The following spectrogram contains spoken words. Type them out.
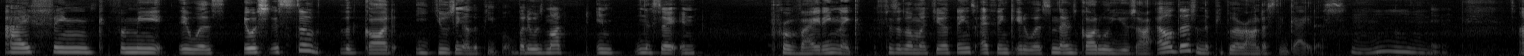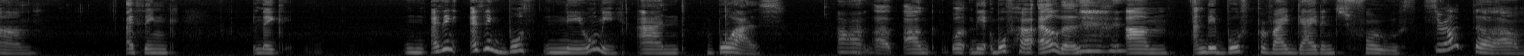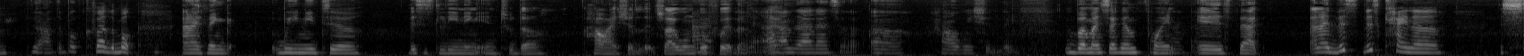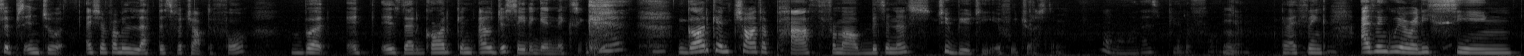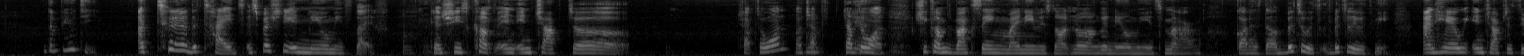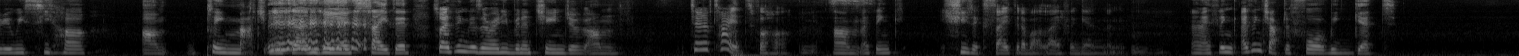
I think for me it was it was it's still the God using other people, but it was not in necessarily in providing like physical material things. I think it was sometimes God will use our elders and the people around us to guide us. Mm. Um, I think like I think I think both Naomi and Boaz Uh, uh, are well they both her elders um and they both provide guidance for Ruth throughout the um throughout the book. throughout the book and I think we need to. This is leaning into the how I should live, so I won't go further. Yeah, I Yeah. have that as a uh, how we should live. But my second point like that. is that, and I this this kind of slips into. I should have probably left this for chapter four, but it is that God can. I will just say it again next week. Yeah. God can chart a path from our bitterness to beauty if we trust Him. Oh, that's beautiful. Yeah. And I think I think we're already seeing The beauty. a turn of the tides, especially in Naomi's life, Okay. because she's come in in chapter. Chapter one or chap- chapter Mm, yeah. one, she comes back saying, "My name is not no longer Naomi; it's Mara. God has dealt bitter with, bitterly with me." And here we in chapter three, we see her, um, playing matchmaker and being excited. So I think there's already been a change of um, turn of tides for her. Yes. Um, I think she's excited about life again, and Mm. and I think I think chapter four we get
